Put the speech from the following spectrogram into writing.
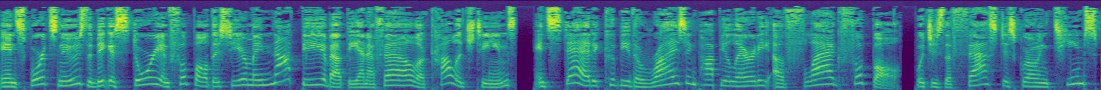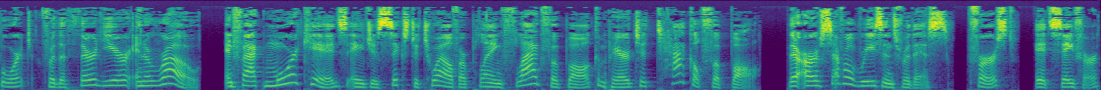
In sports news, the biggest story in football this year may not be about the NFL or college teams. Instead, it could be the rising popularity of flag football, which is the fastest growing team sport for the third year in a row. In fact, more kids ages 6 to 12 are playing flag football compared to tackle football. There are several reasons for this. First, it's safer.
